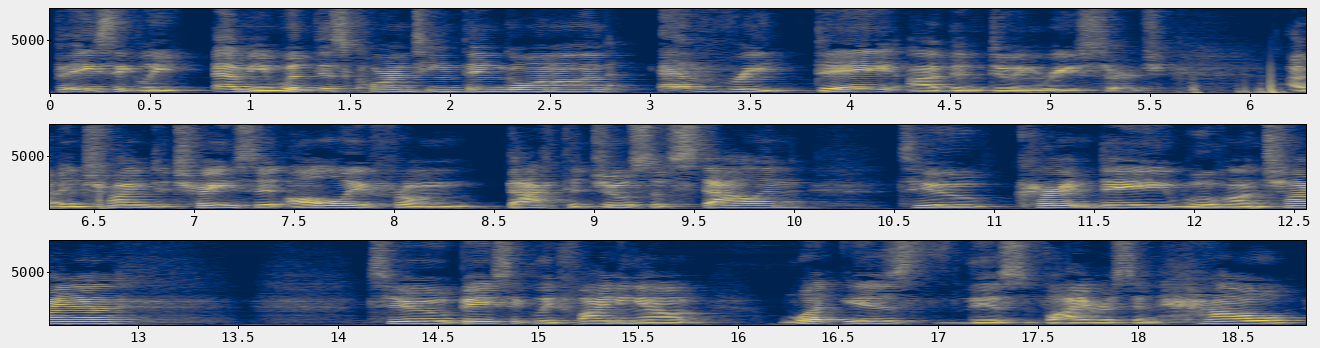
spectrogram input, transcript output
basically, I mean, with this quarantine thing going on, every day I've been doing research. I've been trying to trace it all the way from back to Joseph Stalin to current day Wuhan, China, to basically finding out what is this virus and how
